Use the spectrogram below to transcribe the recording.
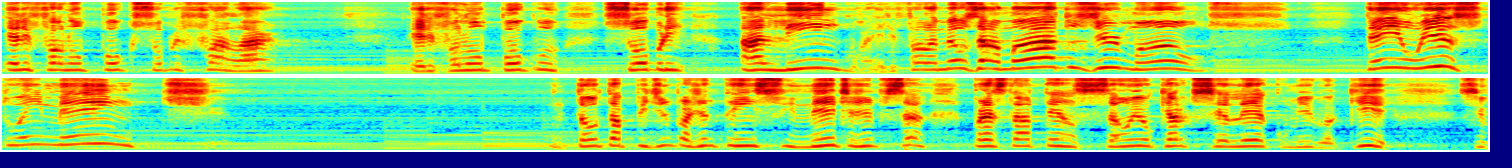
Ele falou um pouco sobre falar. Ele falou um pouco sobre a língua. Ele fala: Meus amados irmãos, tenham isto em mente. Então está pedindo para a gente ter isso em mente, a gente precisa prestar atenção. E eu quero que você leia comigo aqui, se,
